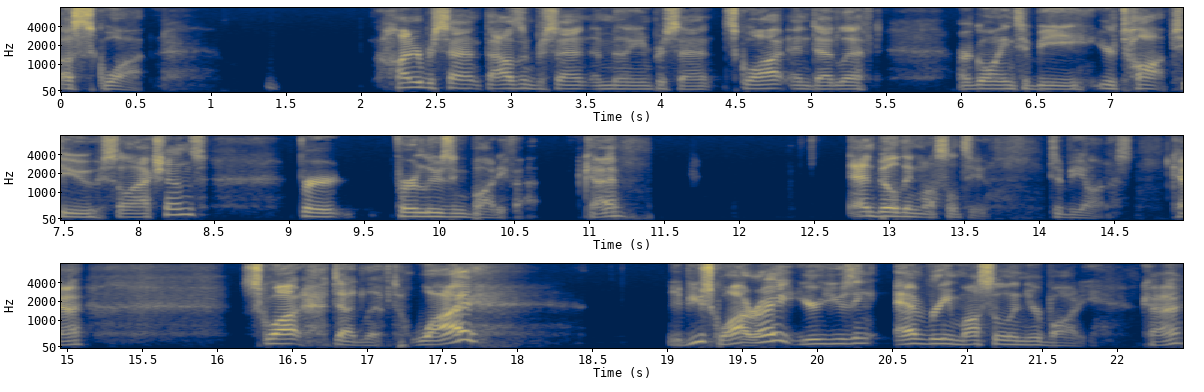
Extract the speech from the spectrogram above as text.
a squat. 100%, 1000%, a million percent squat and deadlift are going to be your top two selections for for losing body fat, okay? And building muscle too, to be honest, okay? Squat, deadlift. Why? If you squat right, you're using every muscle in your body, okay?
